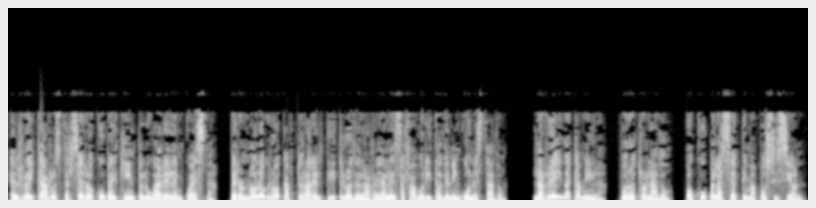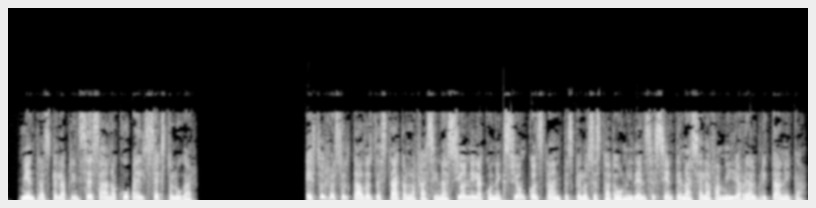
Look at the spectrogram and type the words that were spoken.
el rey Carlos III ocupa el quinto lugar en la encuesta, pero no logró capturar el título de la realeza favorita de ningún estado. La reina Camila, por otro lado, ocupa la séptima posición, mientras que la princesa Ana ocupa el sexto lugar. Estos resultados destacan la fascinación y la conexión constantes que los estadounidenses sienten hacia la familia real británica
